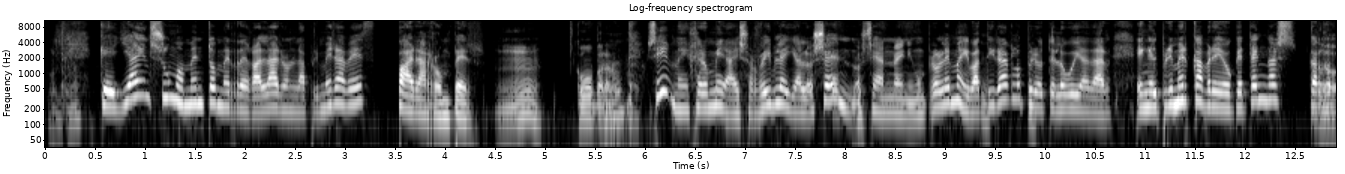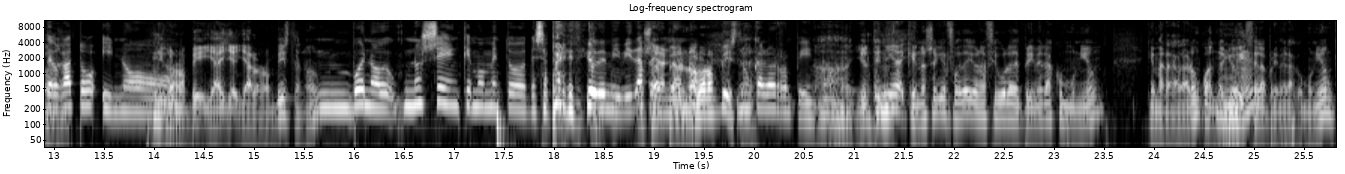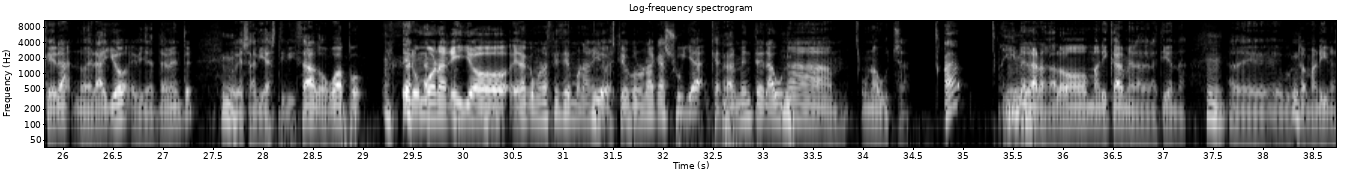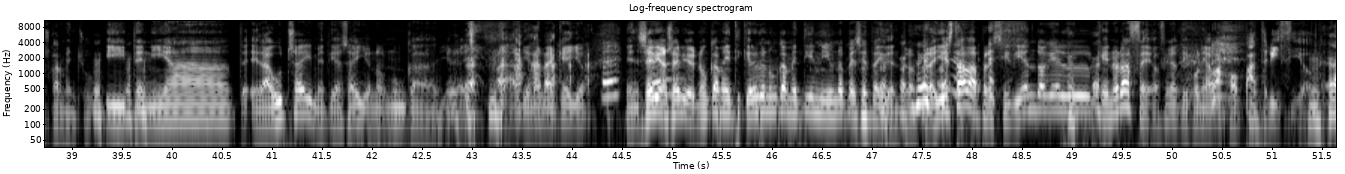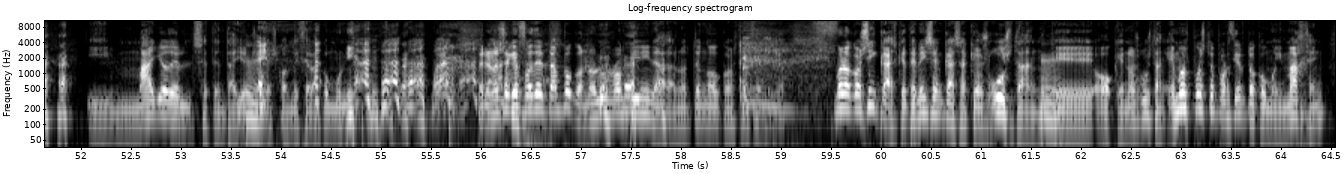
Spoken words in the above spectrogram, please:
que ya en su momento me regalaron la primera vez para romper. Mm, ¿Cómo para? Sí, me dijeron, mira, es horrible, ya lo sé, o sea, no hay ningún problema, iba a tirarlo, pero te lo voy a dar. En el primer cabreo que tengas, cárgate el gato y no... Y lo rompí, ya, ya, ya lo rompiste, ¿no? Mm, Bueno, no sé en qué momento desapareció de mi vida, O sea, pero, pero no, no lo rompiste. Nunca lo rompí, no. yo tenía, que no sé qué fue de ahí, una figura de primera comunión que me regalaron cuando yo hice la primera comunión, que era, no era yo, evidentemente, porque salía estilizado, guapo. Era un monaguillo, era como una especie de monaguillo vestido con una casulla que realmente era una, una hucha. Ah, Y me la regaló Mari Carmen, la de la tienda, la de Ultramarinos Carmenchú. Y tenía, te- era hucha y metías ahí. Yo no, nunca llegué a llenar aquello. En serio, en serio. Nunca metí, creo que nunca metí ni una peseta ahí dentro. Pero allí estaba presidiendo aquel que no era feo. Fíjate, y ponía abajo Patricio. Y mayo del 78, que es cuando hice la comunión. Bueno, pero no sé qué fue de él tampoco. No lo rompí ni nada. No tengo constancia de ello. Bueno, cositas que tenéis en casa que os gustan que, o que no os gustan. Hemos puesto, por cierto, como imagen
